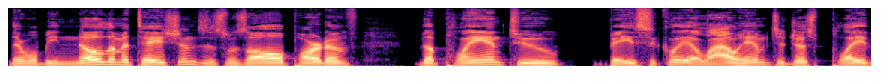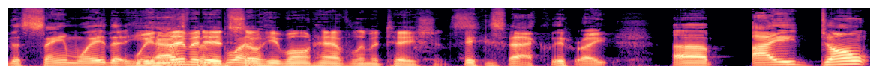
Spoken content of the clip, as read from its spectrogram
there will be no limitations. This was all part of the plan to basically allow him to just play the same way that he we limited so he won't have limitations. Exactly right. Uh, I don't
